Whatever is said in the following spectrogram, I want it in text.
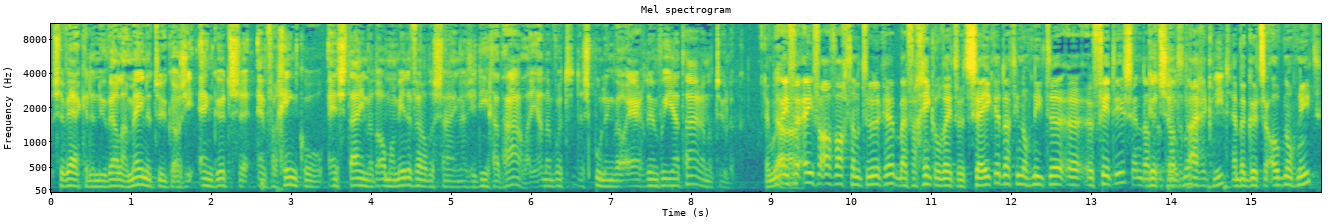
ze werken er nu wel aan mee natuurlijk. Als je en Gutsen en Van Ginkel en Stijn, wat allemaal middenvelders zijn, als je die gaat halen, ja, dan wordt de spoeling wel erg dun voor Iataren natuurlijk. Moet Ja. even, even afwachten natuurlijk. Hè. Bij Van Ginkel weten we het zeker dat hij nog niet eh, eh, fit is. En dat, dat ook het nog eigenlijk niet. En bij Gutsen ook nog niet.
